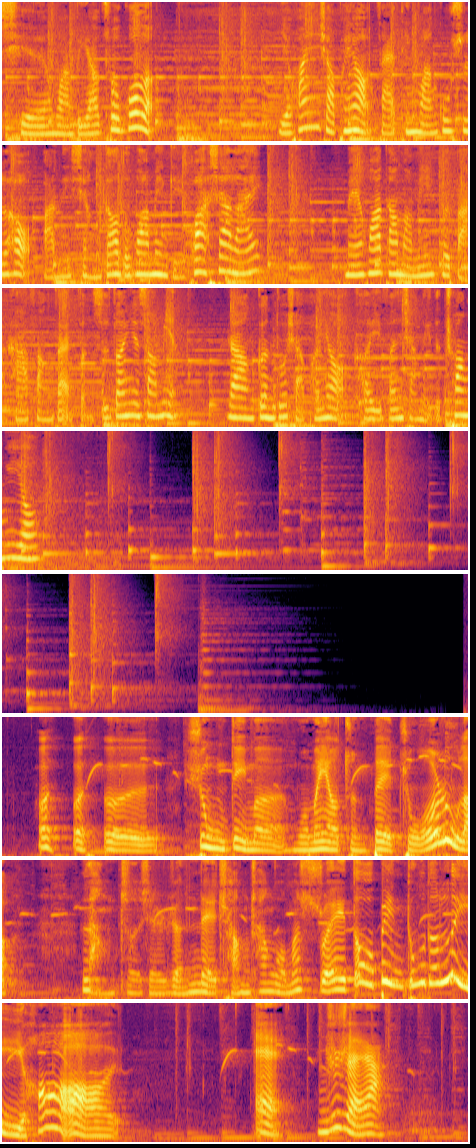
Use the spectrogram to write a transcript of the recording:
千万不要错过了！也欢迎小朋友在听完故事后，把你想到的画面给画下来。棉花糖妈咪会把它放在粉丝专页上面，让更多小朋友可以分享你的创意哦。喂喂呃，兄弟们，我们要准备着陆了。让这些人类尝尝我们水痘病毒的厉害！哎，你是谁啊？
